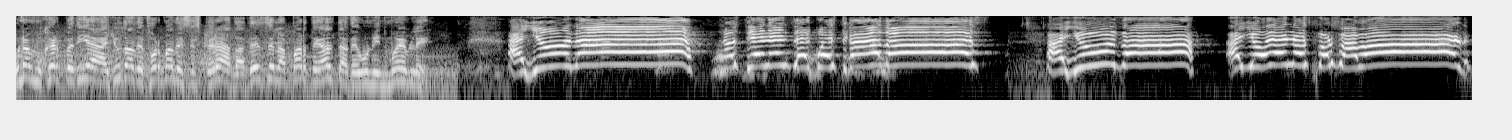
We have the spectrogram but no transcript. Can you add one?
Una mujer pedía ayuda de forma desesperada desde la parte alta de un inmueble. ¡Ayuda! ¡Nos tienen secuestrados! ¡Ayuda! ¡Ayúdenos, por favor!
